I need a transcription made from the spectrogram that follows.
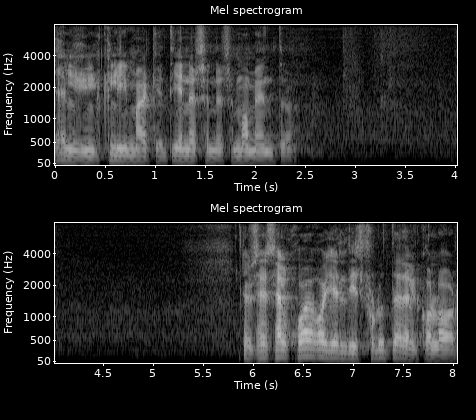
el clima que tienes en ese momento. Entonces es el juego y el disfrute del color.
